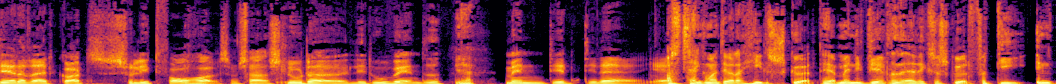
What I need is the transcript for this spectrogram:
det har da været et godt, solidt forhold, som så slutter lidt uventet. Ja. Men det, det der, ja. Og så tænker man, det er da helt skørt det her. Men i virkeligheden er det ikke så skørt, fordi en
